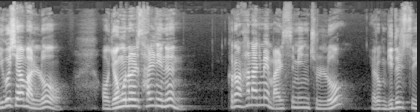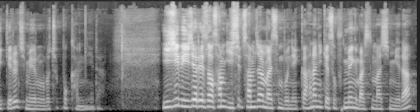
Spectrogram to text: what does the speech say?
이것이야말로 어, 영혼을 살리는 그런 하나님의 말씀인 줄로 여러분 믿을 수 있기를 주님의 이름으로 축복합니다. 22절에서 23절 말씀 보니까 하나님께서 분명히 말씀하십니다.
